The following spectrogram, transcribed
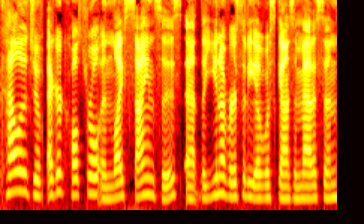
College of Agricultural and Life Sciences at the University of Wisconsin Madison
